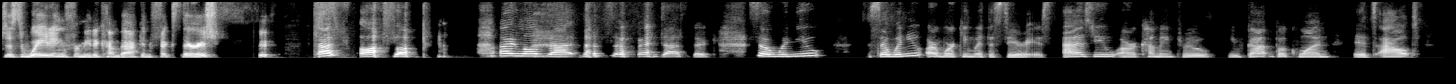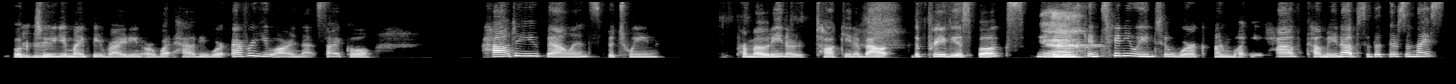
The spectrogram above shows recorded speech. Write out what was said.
just waiting for me to come back and fix their issue. That's awesome. I love that. That's so fantastic. So when you so when you are working with a series, as you are coming through, you've got book 1, it's out, book Mhm. 2 you might be writing or what have you, wherever you are in that cycle, how do you balance between promoting or talking about the previous books and continuing to work on what you have coming up so that there's a nice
